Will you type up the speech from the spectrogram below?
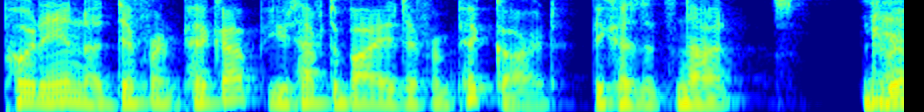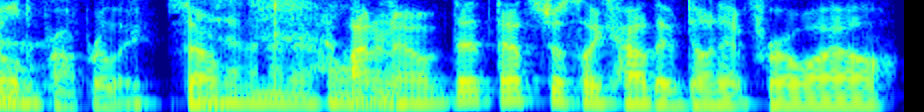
put in a different pickup, you'd have to buy a different pick guard because it's not drilled Yeah. properly. So You'd have another hole I don't know. That that's just like how they've done it for a while.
